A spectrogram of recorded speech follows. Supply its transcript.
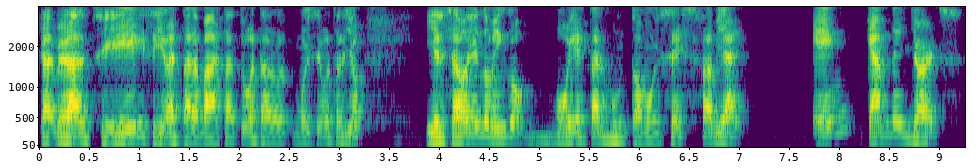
¿Verdad? Sí, sí, va a estar, vas a estar tú, va a estar Moisés, va a estar yo. Y el sábado y el domingo voy a estar junto a Moisés Fabián en Camden Yards,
